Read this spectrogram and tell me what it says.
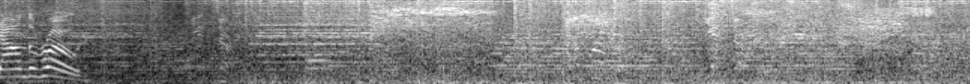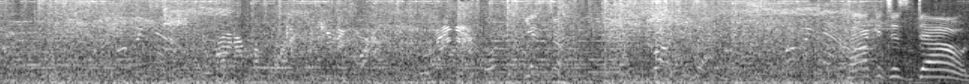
Down the road. Is down.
